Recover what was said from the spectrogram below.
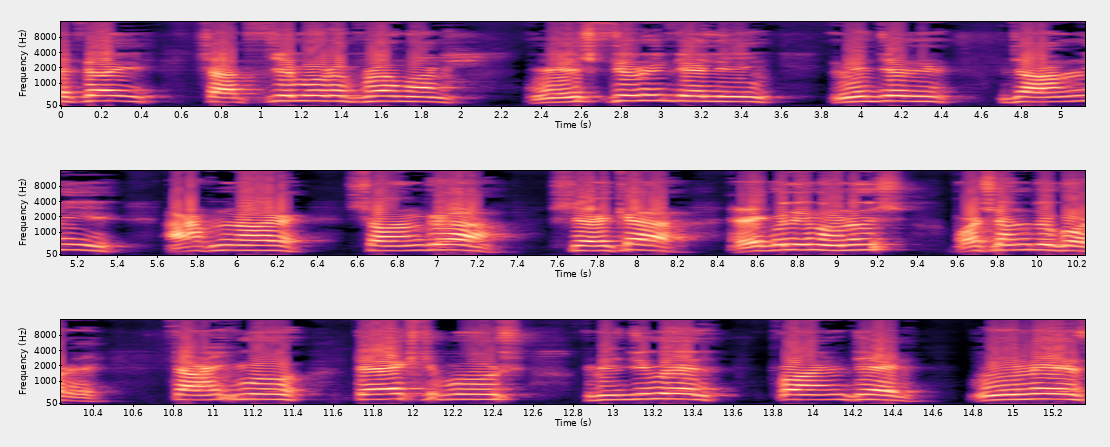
এটাই সবচেয়ে বড় প্রমাণ। স্টোরি টেলিং নিজের জার্নি আপনার সংগ্রহ, শেখা, এগুলি মানুষ পছন্দ করে। Typo text post visual content image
